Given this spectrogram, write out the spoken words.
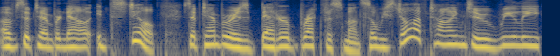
of September now, it's still September is better breakfast month. So we still have time to really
